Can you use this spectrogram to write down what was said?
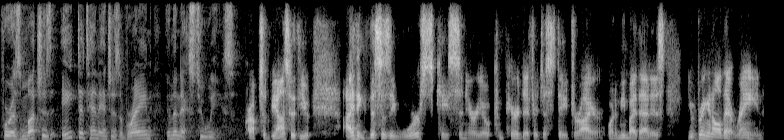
for as much as 8 to 10 inches of rain in the next two weeks crops. So to be honest with you, I think this is a worst case scenario compared to if it just stayed drier. What I mean by that is you bring in all that rain,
